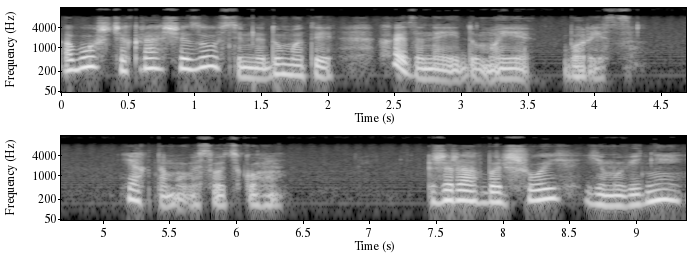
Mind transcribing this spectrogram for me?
Або ще краще зовсім не думати, хай за неї думає Борис. Як там у Висоцького? Жираф большой, йому відній.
